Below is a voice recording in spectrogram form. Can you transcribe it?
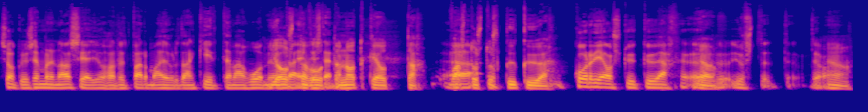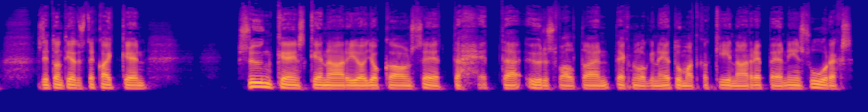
se on kyllä semmoinen asia, johon nyt varmaan joudutaan kiinnittämään huomiota. Joustavuutta, notkeutta Notkeutta, vastustuskykyä. Korjauskykyä. Joo. Just, joo. Joo. Sitten on tietysti kaikkein synkein skenaario, joka on se, että, että Yhdysvaltain teknologinen etumatka Kiinaan repee niin suureksi,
